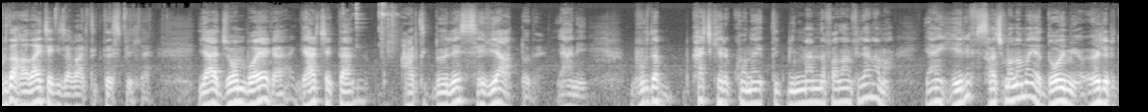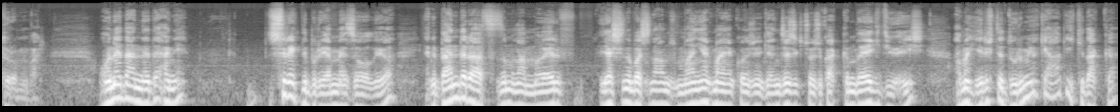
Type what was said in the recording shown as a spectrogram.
Burada halay çekeceğim artık tespihle. Ya John Boyega gerçekten artık böyle seviye atladı. Yani burada kaç kere konu ettik bilmem ne falan filan ama yani herif saçmalamaya doymuyor. Öyle bir durumu var. O nedenle de hani sürekli buraya meze oluyor. Yani ben de rahatsızım. Ulan bu herif yaşını başına almış manyak manyak konuşuyor. Gencecik çocuk hakkındaya gidiyor iş. Ama herif de durmuyor ki abi iki dakika.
